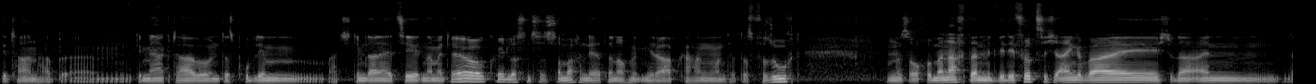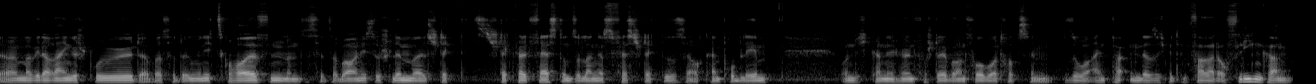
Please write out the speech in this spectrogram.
getan habe, ähm, gemerkt habe. Und das Problem hatte ich dem dann erzählt und dann meinte, ja, okay, lass uns das so machen. Der hat dann auch mit mir da abgehangen und hat das versucht. Und ist auch über Nacht dann mit WD-40 eingeweicht oder einen da immer wieder reingesprüht, aber es hat irgendwie nichts geholfen und ist jetzt aber auch nicht so schlimm, weil es steckt, es steckt halt fest und solange es feststeckt, ist es ja auch kein Problem. Und ich kann den höhenverstellbaren Vorbau trotzdem so einpacken, dass ich mit dem Fahrrad auch fliegen kann.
